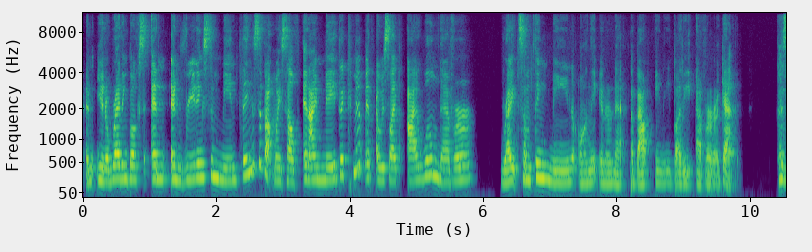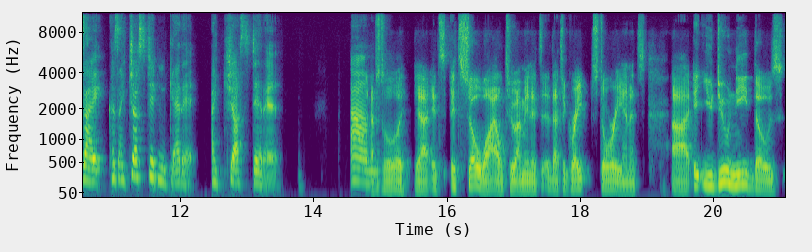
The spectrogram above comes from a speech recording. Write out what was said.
and you know writing books and and reading some mean things about myself. And I made the commitment. I was like, I will never write something mean on the internet about anybody ever again. Cause I because I just didn't get it. I just didn't. Um, Absolutely, yeah. It's it's so wild too. I mean, it's that's a great story, and it's uh, it, you do need those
